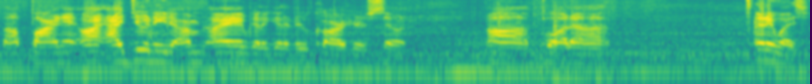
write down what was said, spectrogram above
not buying it. I, I do need. I'm, I am gonna get a new car here soon. Uh, but uh, anyways,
